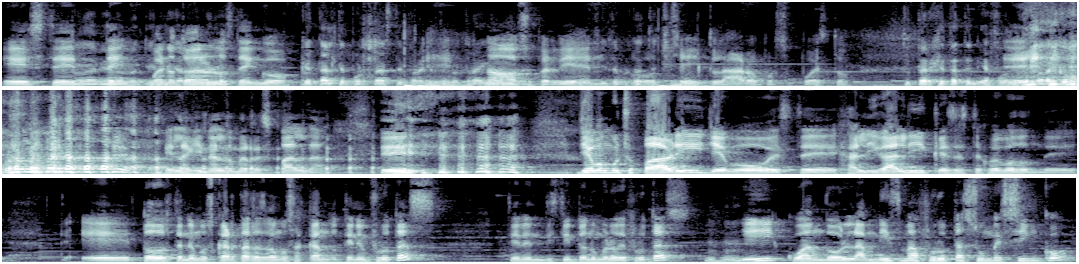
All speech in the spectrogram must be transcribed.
Este, Todavía te- no lo bueno, todavía no lo tengo. ¿Qué tal te portaste para que te lo Eh, traigan? no, súper bien. Sí, te portaste Oh, sí, claro, por supuesto. Tu tarjeta tenía fondos Eh. para comprarlo. El aguinaldo me respalda. Llevo mucho party, llevo este Haligali, que es este juego donde eh, todos tenemos cartas, las vamos sacando, tienen frutas, tienen distinto número de frutas, y cuando la misma fruta sume 5,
